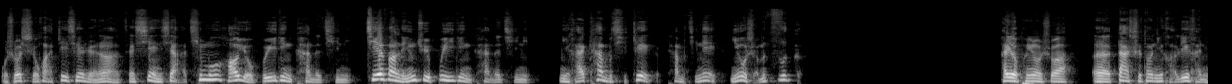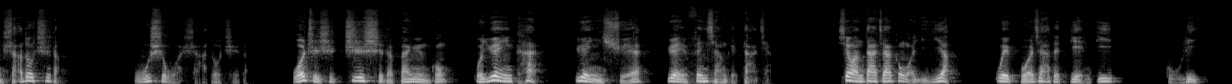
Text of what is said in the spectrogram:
我说实话，这些人啊，在线下亲朋好友不一定看得起你，街坊邻居不一定看得起你，你还看不起这个，看不起那个，你有什么资格？还有朋友说，呃，大石头你好厉害，你啥都知道，不是我啥都知道，我只是知识的搬运工，我愿意看，愿意学，愿意分享给大家，希望大家跟我一样，为国家的点滴鼓励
